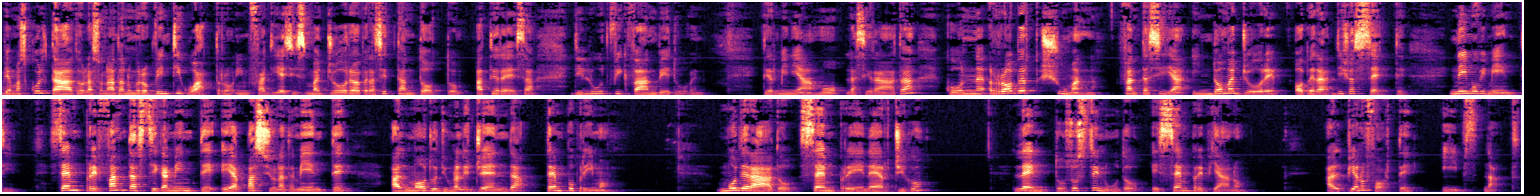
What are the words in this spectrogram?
Abbiamo ascoltato la sonata numero 24 in Fa diesis maggiore, opera 78 a Teresa di Ludwig van Beethoven. Terminiamo la serata con Robert Schumann, Fantasia in Do maggiore, opera 17, nei movimenti, sempre fantasticamente e appassionatamente, al modo di una leggenda, tempo primo moderato, sempre energico, lento, sostenuto e sempre piano. Al pianoforte Yves Nat.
